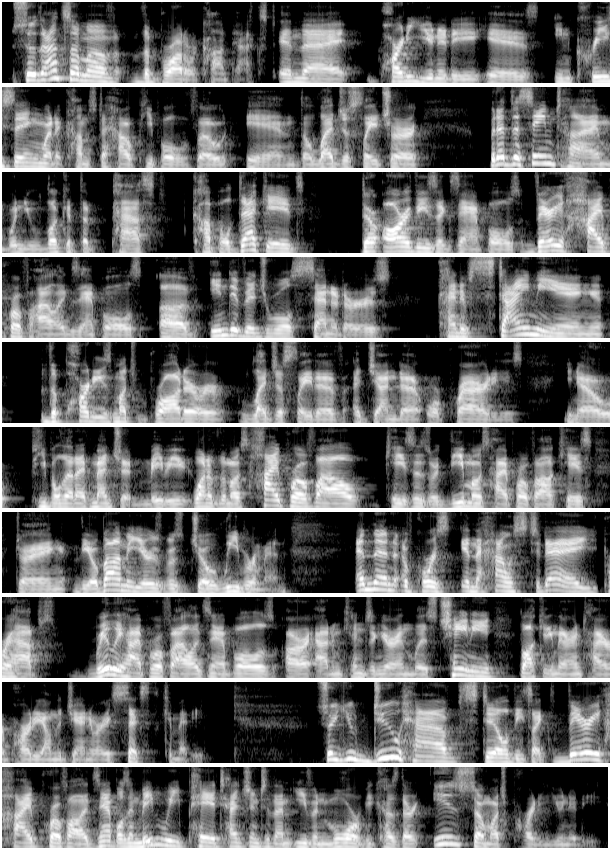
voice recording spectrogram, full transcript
So that's some of the broader context in that party unity is increasing when it comes to how people vote in the legislature. But at the same time, when you look at the past couple decades, there are these examples, very high profile examples of individual senators kind of stymieing the party's much broader legislative agenda or priorities. You know, people that I've mentioned, maybe one of the most high profile cases or the most high profile case during the Obama years was Joe Lieberman. And then, of course, in the House today, perhaps really high profile examples are Adam Kinzinger and Liz Cheney bucking their entire party on the January 6th committee. So you do have still these like very high profile examples, and maybe we pay attention to them even more because there is so much party unity.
